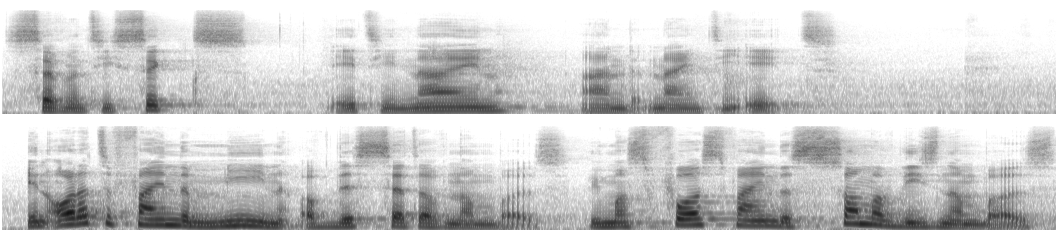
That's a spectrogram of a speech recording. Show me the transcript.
76, 89, and 98. In order to find the mean of this set of numbers, we must first find the sum of these numbers,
